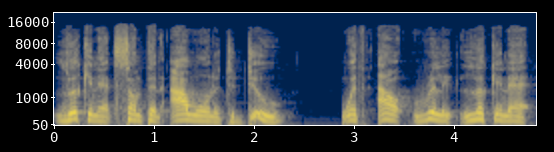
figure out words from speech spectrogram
looking at something I wanted to do without really looking at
